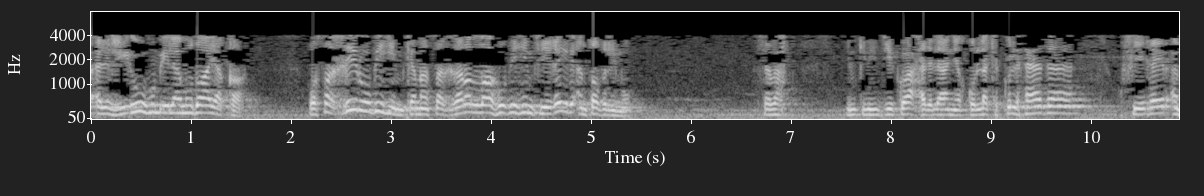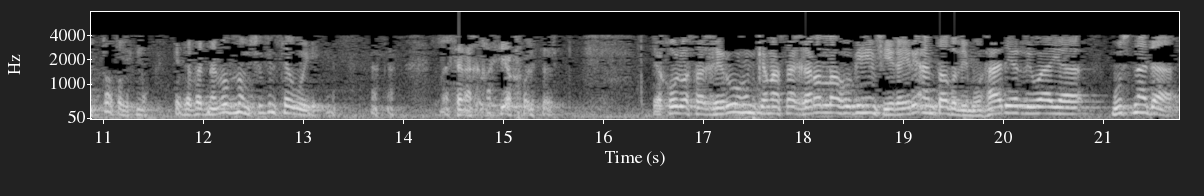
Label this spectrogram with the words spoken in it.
فألجئوهم إلى مضايقة وصغروا بهم كما صغر الله بهم في غير أن تظلموا. سمحت؟ يمكن يجيك واحد الآن يقول لك كل هذا في غير أن تظلموا إذا بدنا نظلم شو بنسوي مثلا يقول يقول وصغروهم كما صغر الله بهم في غير أن تظلموا. هذه الرواية مسندة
